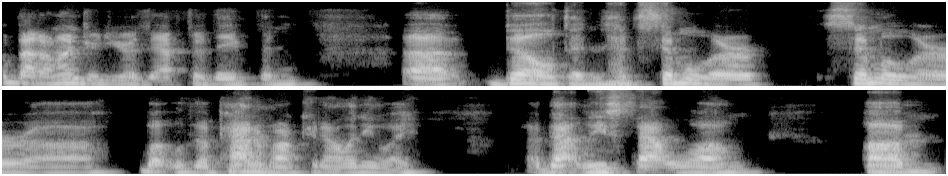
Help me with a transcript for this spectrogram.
about 100 years after they've been uh, built and had similar, similar, uh, well, the Panama Canal anyway, at least that long. Um,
